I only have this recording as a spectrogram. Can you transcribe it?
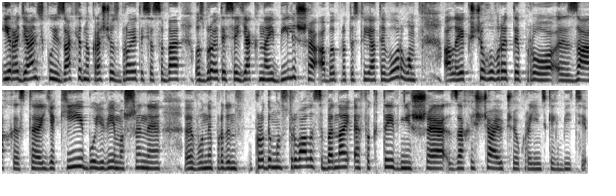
і- радянську, і західну, краще озброїтися себе, озброїтися якнайбільше, аби протистояти ворогу. Але якщо говорити про е, захист, е, які бойові машини е, вони продем- продемонстрували себе найефективніше захищаючи українських бійців?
